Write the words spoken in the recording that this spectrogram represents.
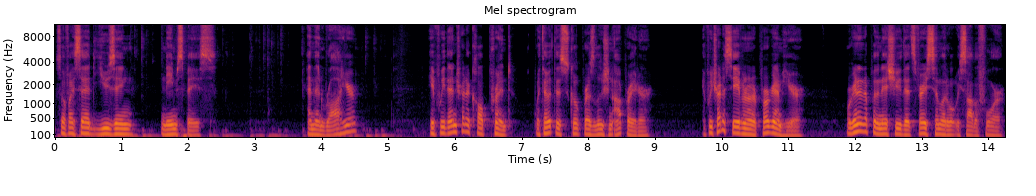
So if I said using namespace and then raw here, if we then try to call print without this scope resolution operator, if we try to save and run our program here, we're going to end up with an issue that's very similar to what we saw before,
